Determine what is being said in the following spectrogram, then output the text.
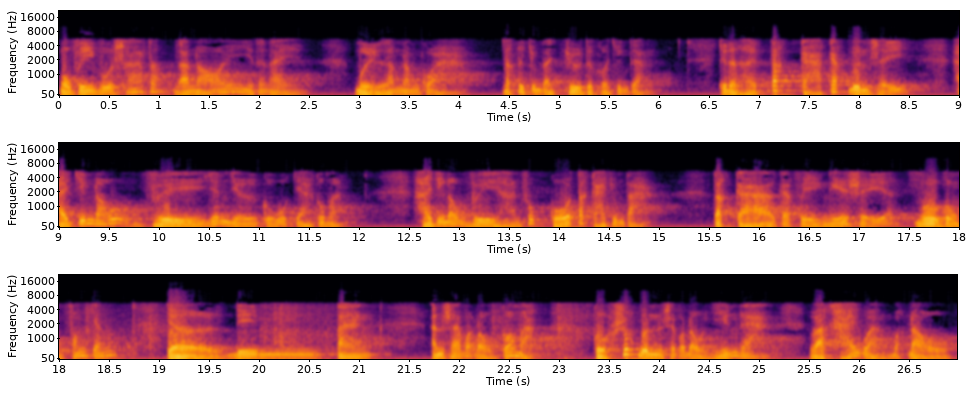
một vị vua sát đó, đã nói như thế này 15 năm qua đất nước chúng ta chưa từng có chiến tranh. Cho nên hãy tất cả các binh sĩ hãy chiến đấu vì danh dự của quốc gia của mình. Hãy chiến đấu vì hạnh phúc của tất cả chúng ta. Tất cả các vị nghĩa sĩ vô cùng phấn chấn chờ đêm tan ánh sáng bắt đầu có mặt cuộc xuất binh sẽ bắt đầu diễn ra và khải hoàng bắt đầu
